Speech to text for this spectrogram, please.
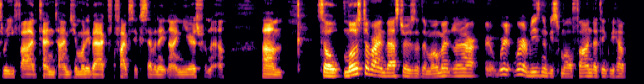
three, five, ten times your money back five, six, seven, eight, nine years from now. Um, so most of our investors at the moment we're, we're a reasonably small fund. I think we have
